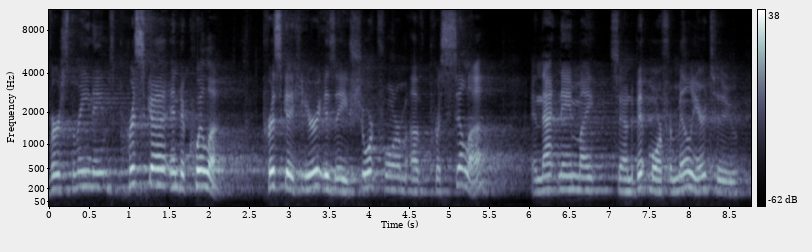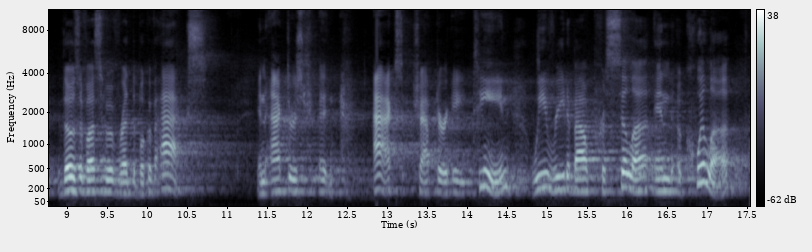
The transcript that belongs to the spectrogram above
Verse 3 names Prisca and Aquila. Prisca here is a short form of Priscilla, and that name might sound a bit more familiar to those of us who have read the book of Acts. In Actors, Acts chapter 18, we read about Priscilla and Aquila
